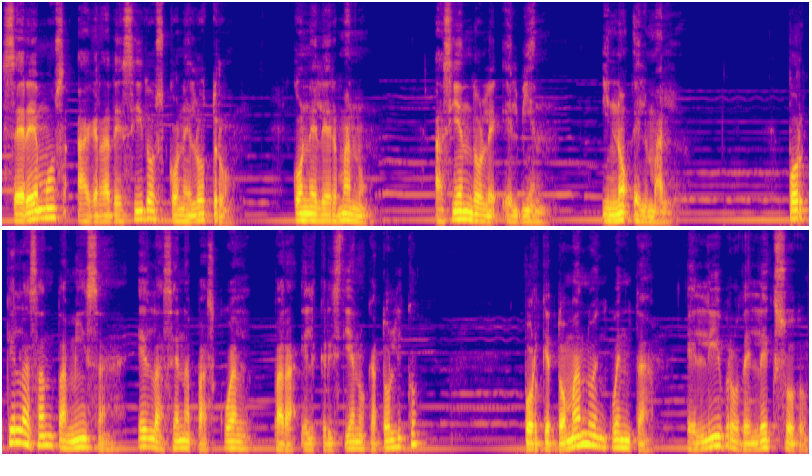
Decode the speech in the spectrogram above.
seremos agradecidos con el otro, con el hermano, haciéndole el bien y no el mal. ¿Por qué la Santa Misa es la cena pascual para el cristiano católico? Porque tomando en cuenta el libro del Éxodo,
